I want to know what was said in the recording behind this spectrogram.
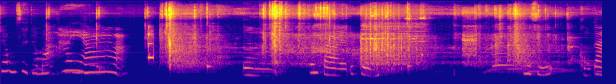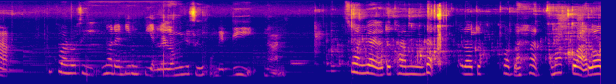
จะอุตส่าห์จะบักให้อะเออ เพื่อนตายทุกคนมาซื้อของกาก ทุกคนดูสิหน้าแดนดี้มันเปลี่ยนเลยเราไม่ได้ซื้อของแดนดี้นาน ส่วนใหญ่เราจะทำแบบเราจะถอดรหัสมากกว่าล่อ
